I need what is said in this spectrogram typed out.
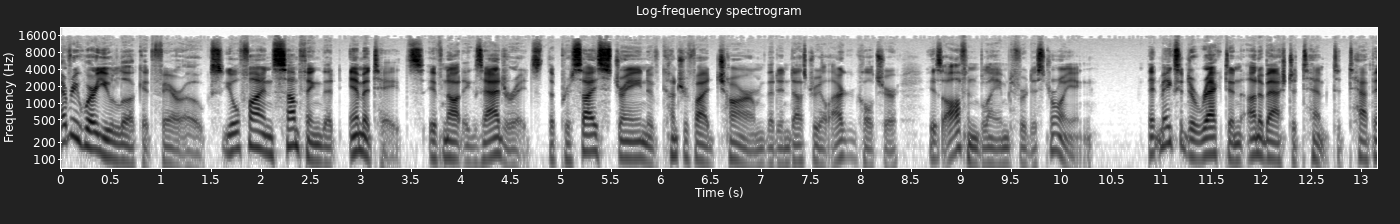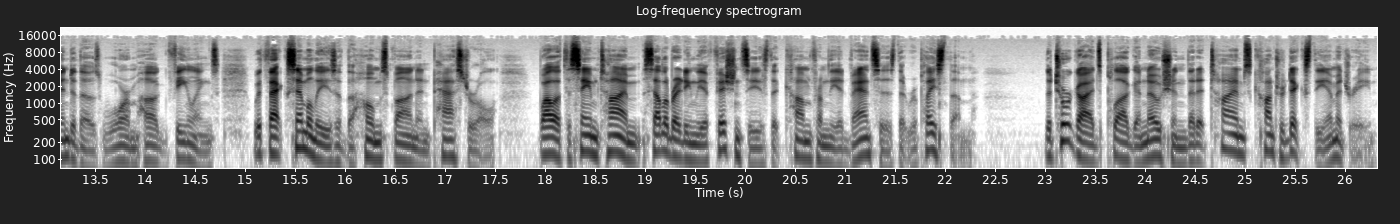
Everywhere you look at Fair Oaks, you'll find something that imitates, if not exaggerates, the precise strain of countrified charm that industrial agriculture is often blamed for destroying. It makes a direct and unabashed attempt to tap into those warm hug feelings with facsimiles of the homespun and pastoral, while at the same time celebrating the efficiencies that come from the advances that replace them. The tour guides plug a notion that at times contradicts the imagery.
